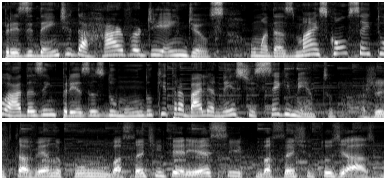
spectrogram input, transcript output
presidente da Harvard Angels, uma das mais conceituadas empresas do mundo que trabalha neste segmento. A gente está vendo com bastante interesse e bastante entusiasmo.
